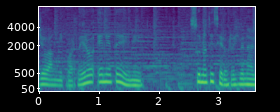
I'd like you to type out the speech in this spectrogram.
Giovanni Cordero, NTN, su noticiero regional.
